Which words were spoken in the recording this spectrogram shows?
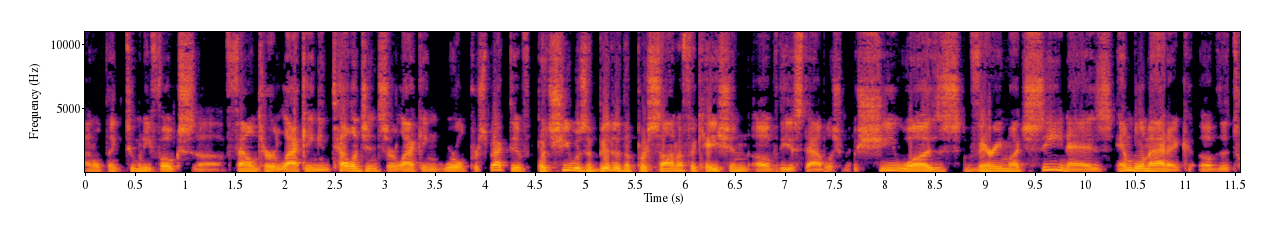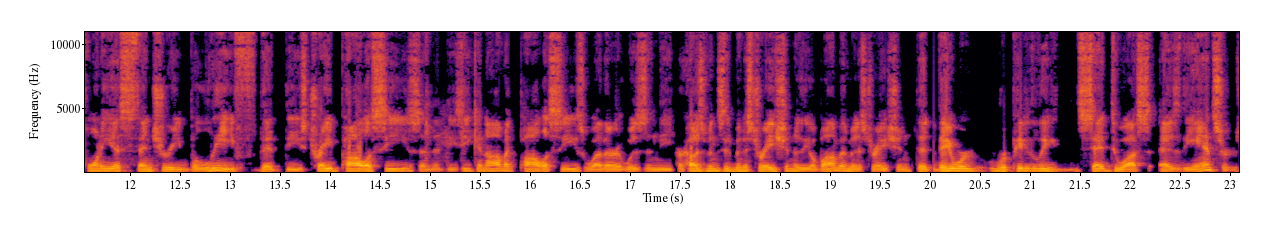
I don't think too many folks uh, found her lacking intelligence or lacking world perspective, but she was a bit of the personification of the establishment. She was very much seen as emblematic of the 20th century belief that these trade policies and that these economic policies, whether it was in the her husband's administration or the Obama administration, that they were repeatedly said to us as the answers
